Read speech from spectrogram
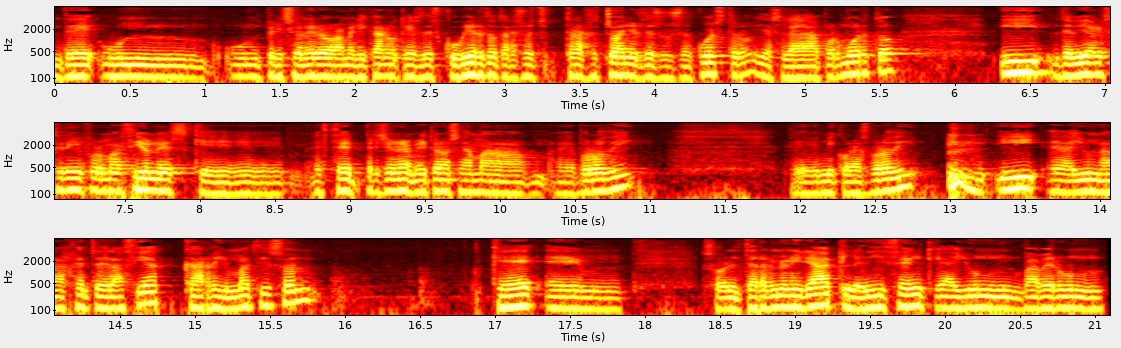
de un, un, prisionero americano que es descubierto tras ocho, tras ocho años de su secuestro, ya se le da por muerto, y debido a una serie de informaciones que este prisionero americano se llama eh, Brody, eh, Nicolás Brody, y eh, hay una agente de la CIA, Carrie Mathison, que em, sobre el terreno en Irak le dicen que hay un, va a haber un,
